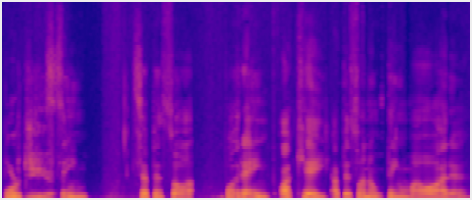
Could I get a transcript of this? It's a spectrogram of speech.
por dia. Sim, se a pessoa, porém, ok, a pessoa não tem uma hora,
